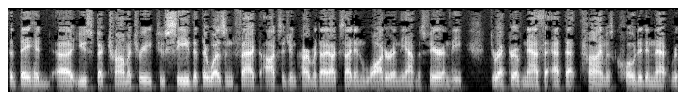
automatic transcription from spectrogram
that they had uh, used spectrometry to see that there was in fact oxygen, carbon dioxide, and water in the atmosphere. And the director of NASA at that time was quoted in that re-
